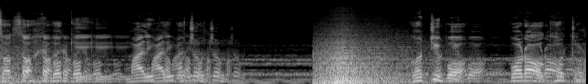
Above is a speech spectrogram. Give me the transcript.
ସତ ହେବ କି? ମାଳିକା ବଚନ ଘଟିବ ବଡ଼ ଅଘଟଣ।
